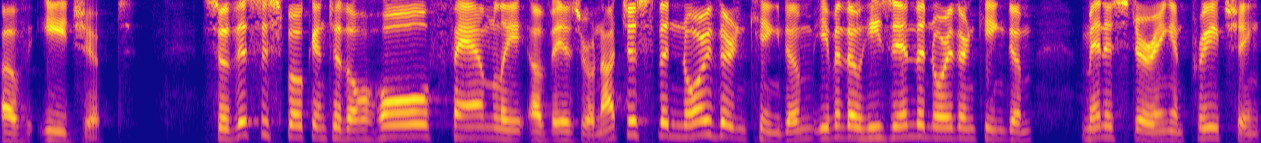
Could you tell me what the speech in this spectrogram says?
of Egypt. So this is spoken to the whole family of Israel, not just the northern kingdom, even though he's in the northern kingdom ministering and preaching.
